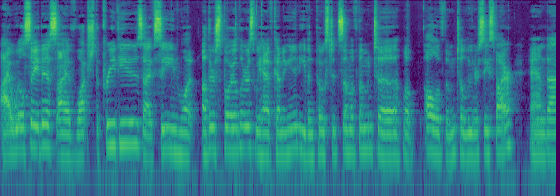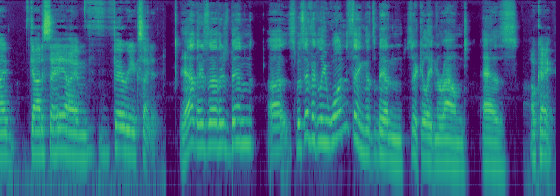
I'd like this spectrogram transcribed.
I will say this: I have watched the previews. I've seen what other spoilers we have coming in. Even posted some of them to well, all of them to Lunar Sea Spire, and I gotta say I am very excited. Yeah, there's uh, there's been uh, specifically one thing that's been circulating around as Okay.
